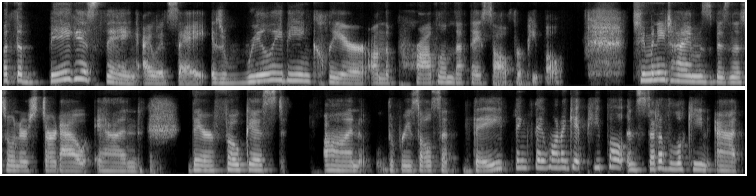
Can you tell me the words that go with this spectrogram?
But the biggest thing I would say is really being clear on the problem that they solve for people. Too many times, business owners start out and they're focused on the results that they think they want to get people instead of looking at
